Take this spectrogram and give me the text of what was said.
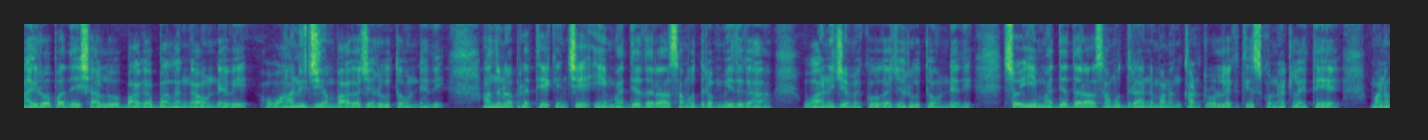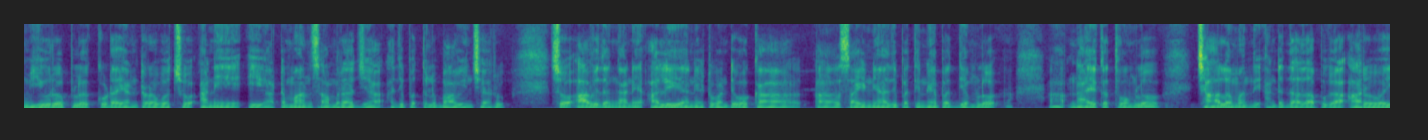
ఐరోపా దేశాలు బాగా బలంగా ఉండేవి వాణిజ్యం బాగా జరుగుతూ ఉండేది. అందున ప్రత్యేకించి ఈ మధ్యధర సముద్రం మీదుగా వాణిజ్యం ఎక్కువగా జరుగుతూ ఉండేది. సో ఈ మధ్యధర సముద్రాన్ని మనం కంట్రోల్లోకి తీసుకున్నట్లయితే మనం యూరోప్లో కూడా ఎంటర్ అవ్వచ్చు అని ఈ అటమాన్ సామ్రాజ్య అధిపతులు భావించారు. సో ఆ విధంగానే అలీ అనేటువంటి ఒక సైన్యాధిపతి నేపథ్యంలో నాయకత్వంలో చాలామంది అంటే దాదాపుగా అరవై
